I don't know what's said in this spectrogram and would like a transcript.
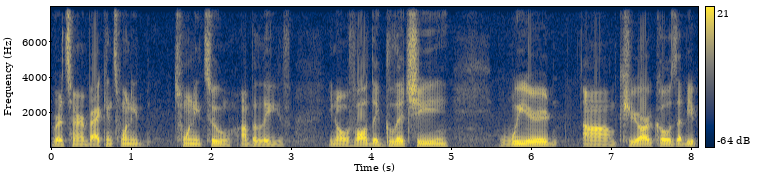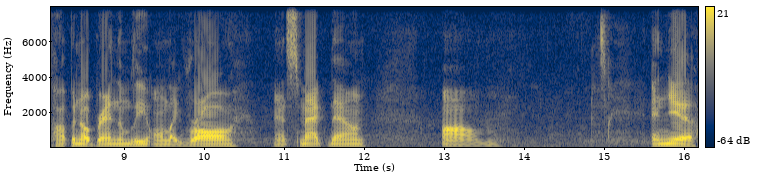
return back in 2022, I believe. You know, with all the glitchy, weird um, QR codes that be popping up randomly on like Raw and SmackDown. Um, and yeah,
